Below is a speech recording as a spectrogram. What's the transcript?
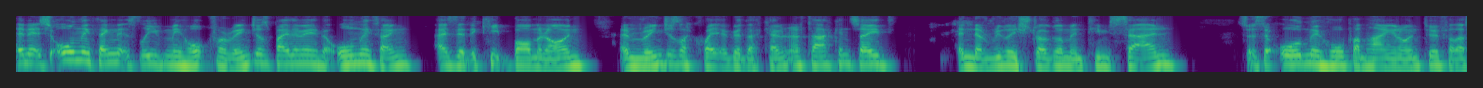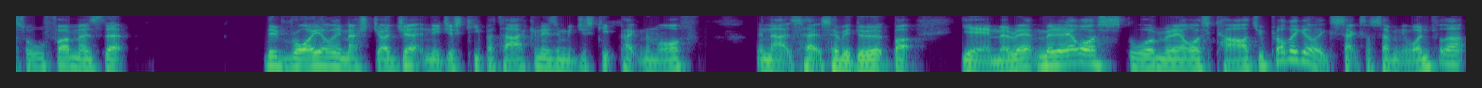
And it's the only thing that's leaving me hope for Rangers, by the way. The only thing is that they keep bombing on, and Rangers are quite a good counter attacking side, and they're really struggling when teams sit in. So it's the only hope I'm hanging on to for this Old Firm is that they royally misjudge it and they just keep attacking us and we just keep picking them off. And that's, that's how we do it. But yeah, More- Morelos store, Morelos cards, you'll probably get like six or 71 for that.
